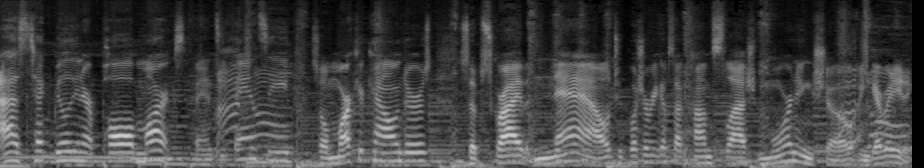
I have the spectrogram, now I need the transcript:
as tech billionaire Paul Marks. Fancy, fancy. So mark your calendars, subscribe now to postshowrecaps.com slash morning show, and get ready to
